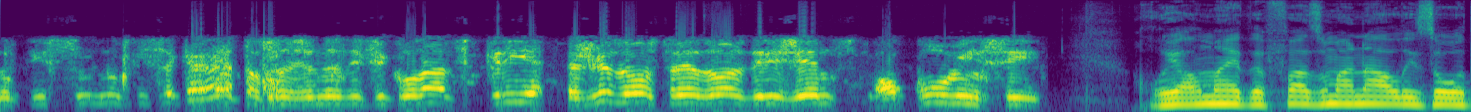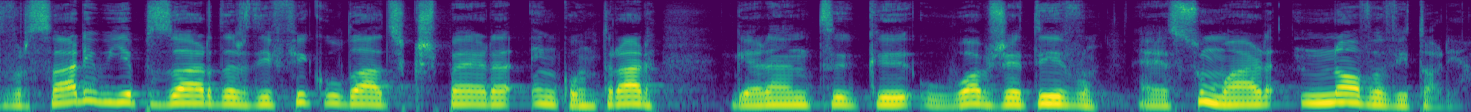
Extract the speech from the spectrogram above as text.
no, que, isso, no que isso acarreta, ou seja, nas dificuldades que cria a jogadores, treinadores, dirigentes, ao clube em si. Rui Almeida faz uma análise ao adversário e, apesar das dificuldades que espera encontrar, garante que o objetivo é somar nova vitória.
